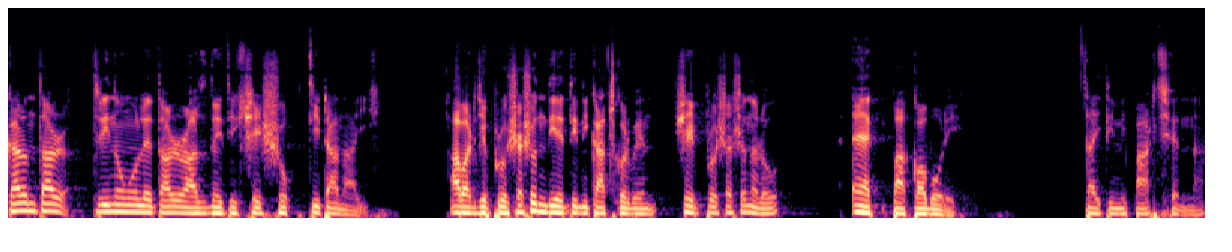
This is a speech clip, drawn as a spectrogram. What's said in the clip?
কারণ তার তৃণমূলে তার রাজনৈতিক সেই শক্তিটা নাই। আবার যে প্রশাসন দিয়ে তিনি কাজ করবেন, সেই প্রশাসনেরও এক পা কবরে। তাই তিনি পারছেন না।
